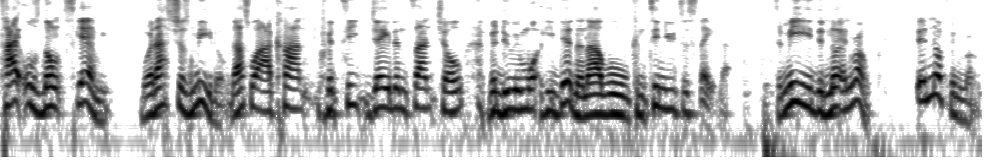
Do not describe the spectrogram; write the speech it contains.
titles don't scare me. But that's just me, though. That's why I can't critique Jadon Sancho for doing what he did, and I will continue to state that. To me, he did nothing wrong. Did nothing wrong.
